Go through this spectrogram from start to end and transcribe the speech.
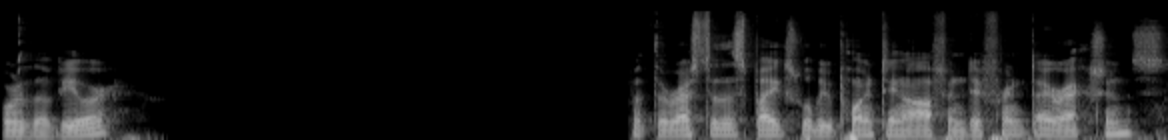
or the viewer. But the rest of the spikes will be pointing off in different directions.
